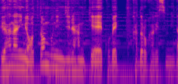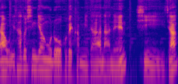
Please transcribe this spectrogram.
그 하나님이 어떤 분인지를 함께 고백하도록 하겠습니다. 우리 사도신경으로 고백합니다. 나는 시작.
